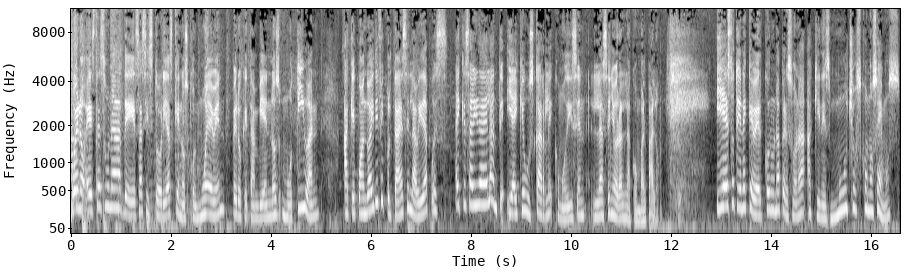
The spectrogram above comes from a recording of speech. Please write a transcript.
Bueno, esta es una de esas historias que nos conmueven, pero que también nos motivan a que cuando hay dificultades en la vida, pues hay que salir adelante y hay que buscarle, como dicen las señoras, la comba al palo. Y esto tiene que ver con una persona a quienes muchos conocemos,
